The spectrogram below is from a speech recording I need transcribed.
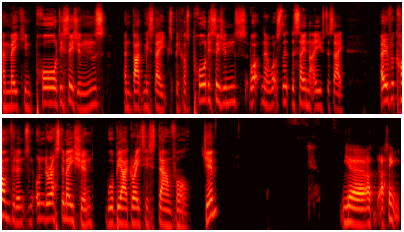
and making poor decisions and bad mistakes because poor decisions what no what's the, the saying that i used to say overconfidence and underestimation will be our greatest downfall jim yeah, I, I, think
